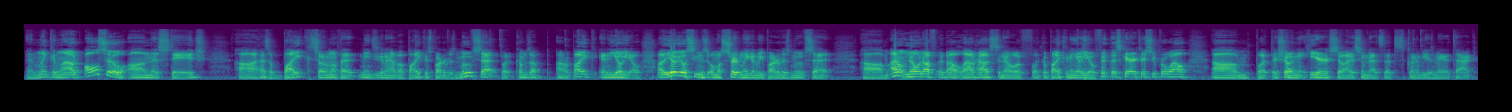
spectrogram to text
And Lincoln Loud also on this stage uh, has a bike, so I don't know if that means he's going to have a bike as part of his move set, but comes up on a bike and a yo-yo. Uh, yo-yo seems almost certainly going to be part of his move set. Um, I don't know enough about Loud House to know if like a bike and a yo-yo fit this character super well, um, but they're showing it here, so I assume that's that's going to be his main attack.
